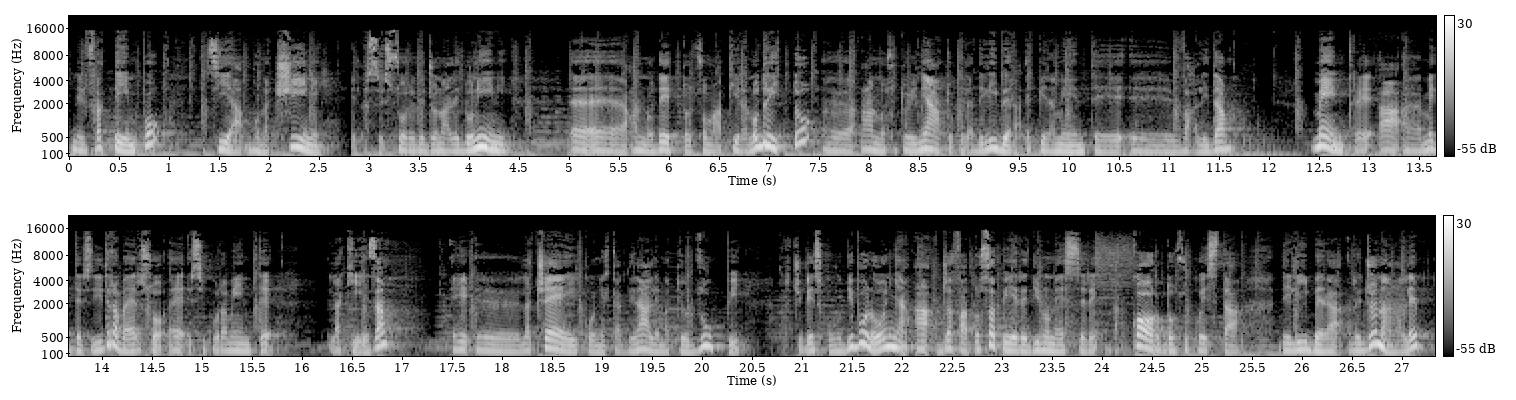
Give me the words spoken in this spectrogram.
Nel frattempo sia Bonaccini che l'assessore regionale Donini eh, hanno detto, insomma, tirano dritto, eh, hanno sottolineato che la delibera è pienamente eh, valida, mentre a eh, mettersi di traverso è sicuramente la Chiesa e eh, la CEI con il cardinale Matteo Zuppi, arcivescovo di Bologna, ha già fatto sapere di non essere d'accordo su questa delibera regionale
